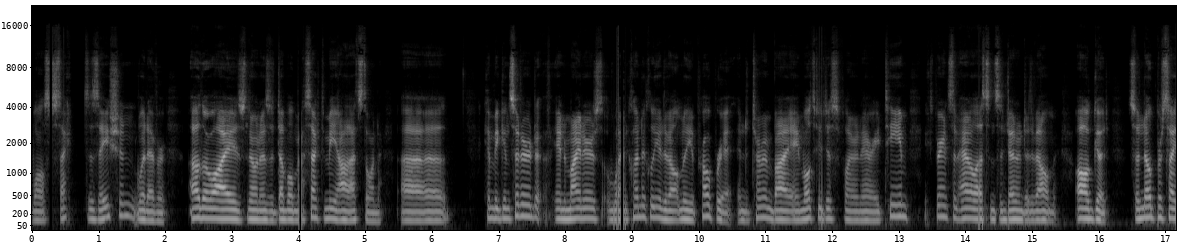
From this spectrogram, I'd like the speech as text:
well, sectization, whatever. Otherwise known as a double mastectomy. Oh, that's the one. Uh, can be considered in minors when clinically and developmentally appropriate and determined by a multidisciplinary team experienced in adolescence and gender development. All good. So no precise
